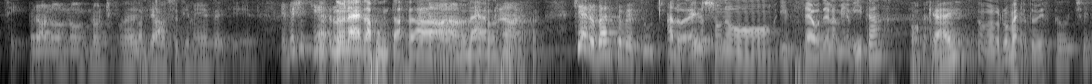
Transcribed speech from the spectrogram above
Sì, però non, non- non ci focalizziamo su di me perché... Invece chi è Non è la puntata... No, no, non è una-. Chi è Roberto Bertucci? Allora, io sono il CEO della mia vita, ok? Sono Roberto Virtucci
